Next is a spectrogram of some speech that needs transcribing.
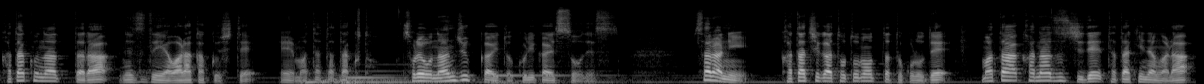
硬くなったら熱で柔らかくして、えまた叩くと。それを何十回と繰り返すそうです。さらに形が整ったところでまた金槌で叩きながら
